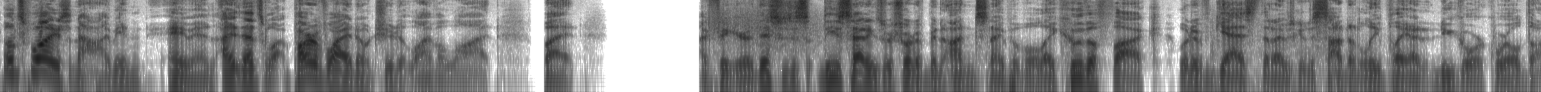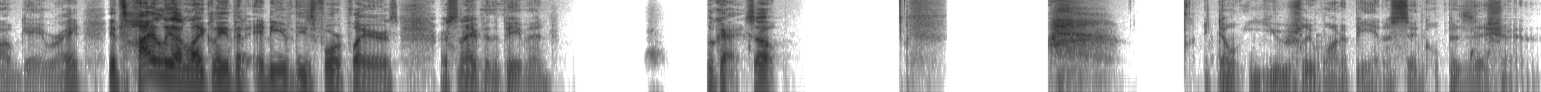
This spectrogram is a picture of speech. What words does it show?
Don't spoil yourself. No, I mean, hey man, I, that's what, part of why I don't shoot it live a lot. But I figure this is just, these settings were sort of been unsnipeable. Like, who the fuck would have guessed that I was going to suddenly play a New York World Dom game? Right? It's highly unlikely that any of these four players are sniping the Peatman. Okay, so I don't usually want to be in a single position.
